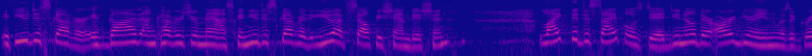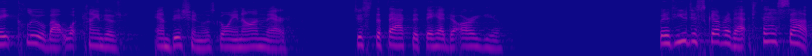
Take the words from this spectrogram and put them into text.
If you discover, if God uncovers your mask and you discover that you have selfish ambition, like the disciples did. You know, their arguing was a great clue about what kind of ambition was going on there. Just the fact that they had to argue. But if you discover that, fess up,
